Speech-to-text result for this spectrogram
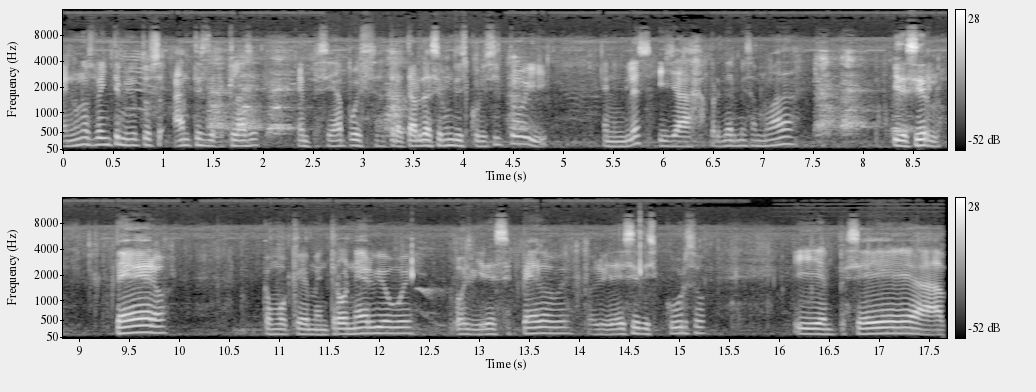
en unos 20 minutos antes de la clase empecé a pues a tratar de hacer un discursito y en inglés y ya aprenderme esa mamada y decirlo. Pero como que me entró nervio, güey. Olvidé ese pedo, güey. Olvidé ese discurso. Y empecé a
